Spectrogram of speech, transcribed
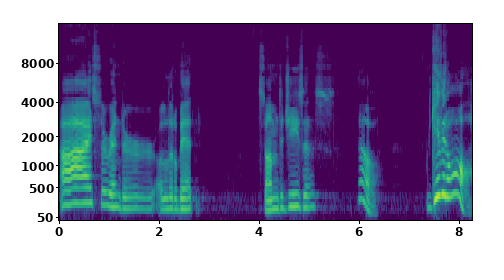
I surrender a little bit. Some to Jesus. No. Give it all.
